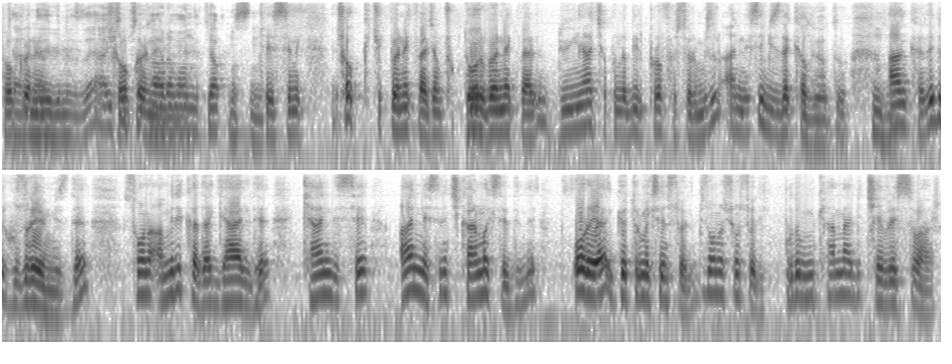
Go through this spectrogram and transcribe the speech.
Çok kendi önemli. evinizde. Yani Çok kimse önemli. kahramanlık yapmasın. Kesinlikle. Çok küçük bir örnek vereceğim. Çok doğru Buyurun. bir örnek verdim. Dünya çapında bir profesörümüzün annesi bizde kalıyordu. Ankara'da bir huzur evimizde. Sonra Amerika'da geldi. Kendisi annesini çıkarmak istediğini oraya götürmek istediğini söyledi. Biz ona şunu söyledik. Burada mükemmel bir çevresi var.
